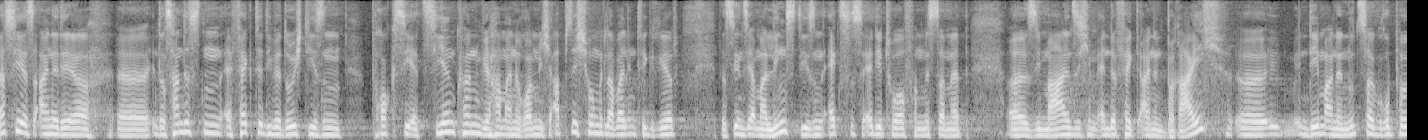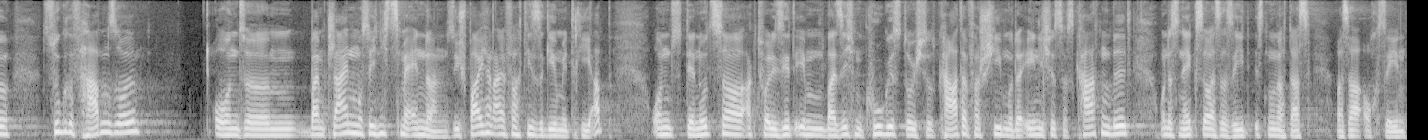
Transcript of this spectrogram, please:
Das hier ist eine der äh, interessantesten Effekte, die wir durch diesen Proxy erzielen können. Wir haben eine räumliche Absicherung mittlerweile integriert. Das sehen Sie einmal links, diesen Access-Editor von Mr. Map. Äh, Sie malen sich im Endeffekt einen Bereich, äh, in dem eine Nutzergruppe Zugriff haben soll. Und ähm, beim Kleinen muss sich nichts mehr ändern. Sie speichern einfach diese Geometrie ab und der Nutzer aktualisiert eben bei sich im QGIS durch Karte verschieben oder ähnliches das Kartenbild und das nächste, was er sieht, ist nur noch das, was er auch sehen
